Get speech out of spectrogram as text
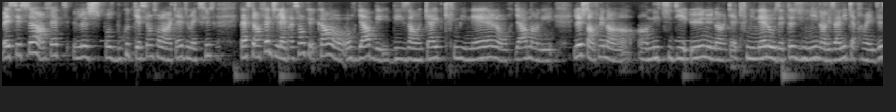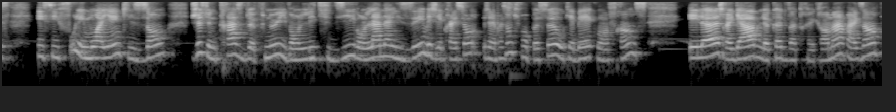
Ben c'est ça, en fait. Là, je pose beaucoup de questions sur l'enquête, je m'excuse. Parce qu'en fait, j'ai l'impression que quand on, regarde des, enquêtes criminelles, on regarde dans les. Là, je suis en train d'en étudier une, une enquête criminelle aux États-Unis dans les années 90. Et c'est fou les moyens qu'ils ont. Juste une trace de pneu, ils vont l'étudier, ils vont l'analyser, mais j'ai l'impression, j'ai l'impression qu'ils ne font pas ça au Québec ou en France. Et là, je regarde le cas de votre grand-mère, par exemple,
